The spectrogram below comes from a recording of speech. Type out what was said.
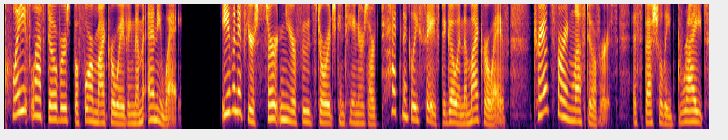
plate leftovers before microwaving them anyway. Even if you're certain your food storage containers are technically safe to go in the microwave, transferring leftovers, especially bright,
